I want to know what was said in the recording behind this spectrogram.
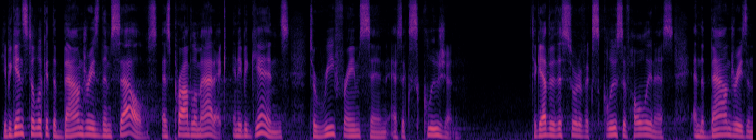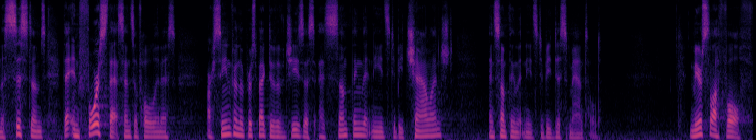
He begins to look at the boundaries themselves as problematic, and he begins to reframe sin as exclusion. Together, this sort of exclusive holiness and the boundaries and the systems that enforce that sense of holiness are seen from the perspective of Jesus as something that needs to be challenged and something that needs to be dismantled. Miroslav Volf,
